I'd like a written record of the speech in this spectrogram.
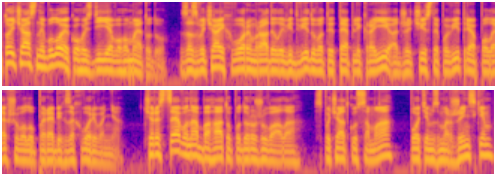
той час не було якогось дієвого методу. Зазвичай хворим радили відвідувати теплі краї, адже чисте повітря полегшувало перебіг захворювання. Через це вона багато подорожувала. Спочатку сама, потім з Маржинським,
